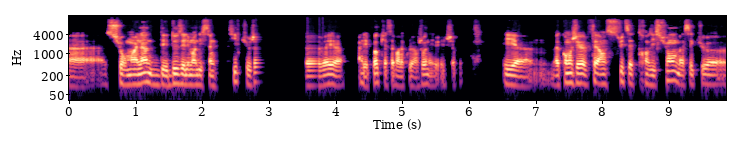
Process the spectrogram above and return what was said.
euh, sur moins l'un des deux éléments distinctifs que j'avais euh, à l'époque, à savoir la couleur jaune et, le chapeau. Et euh, bah, comment j'ai fait ensuite cette transition? Bah, C'est que euh,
